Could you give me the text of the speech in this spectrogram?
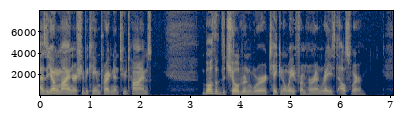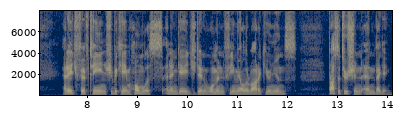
As a young minor, she became pregnant two times. Both of the children were taken away from her and raised elsewhere. At age 15, she became homeless and engaged in woman female erotic unions, prostitution, and begging.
